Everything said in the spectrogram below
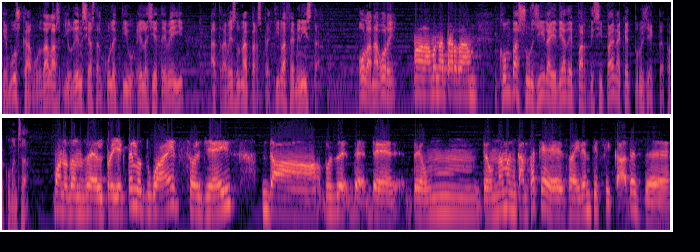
que busca abordar les violències del col·lectiu LGTBI a través d'una perspectiva feminista. Hola, Nagore. Hola, bona tarda. Com va sorgir la idea de participar en aquest projecte, per començar? Bueno, doncs el projecte Look White sorgeix d'una pues de, de, de, de mancança que es va identificar des de,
